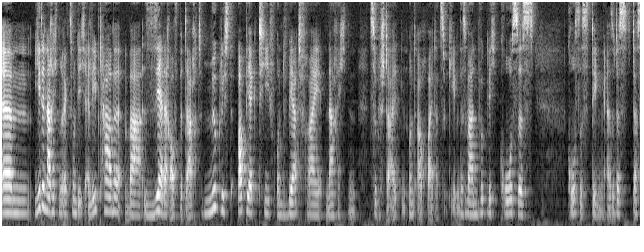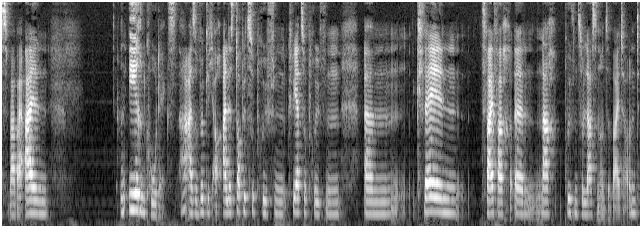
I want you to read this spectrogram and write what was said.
Ähm, jede Nachrichtenredaktion, die ich erlebt habe, war sehr darauf bedacht, möglichst objektiv und wertfrei Nachrichten zu gestalten und auch weiterzugeben. Das war ein wirklich großes, großes Ding. Also das, das war bei allen ein Ehrenkodex. Ne? Also wirklich auch alles doppelt zu prüfen, quer zu prüfen, ähm, Quellen zweifach äh, nachprüfen zu lassen und so weiter. Und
